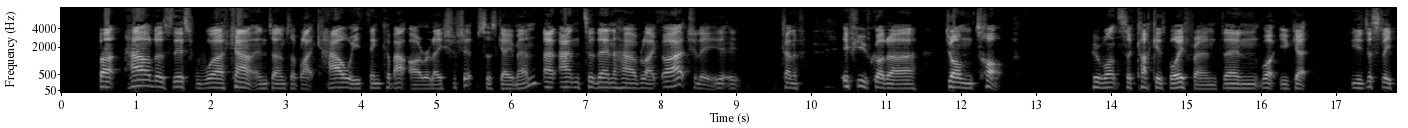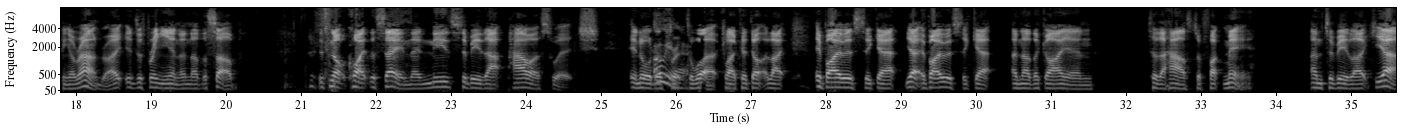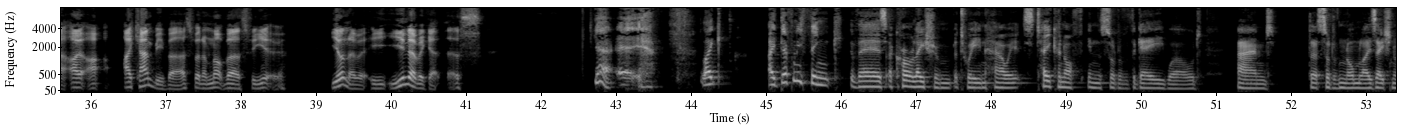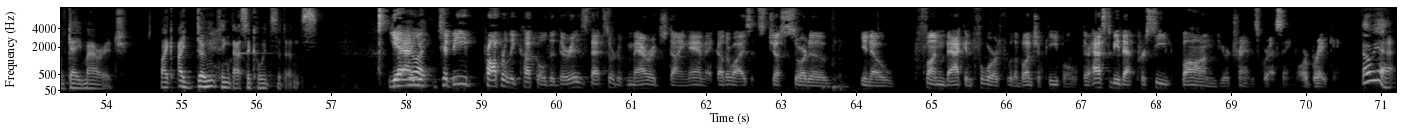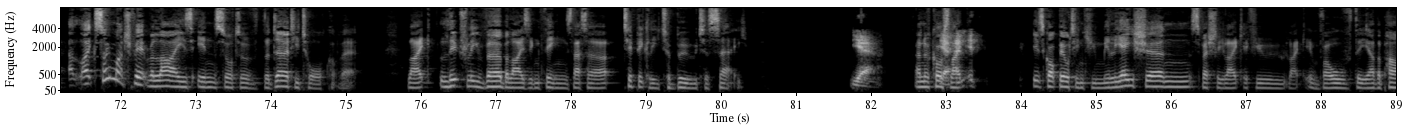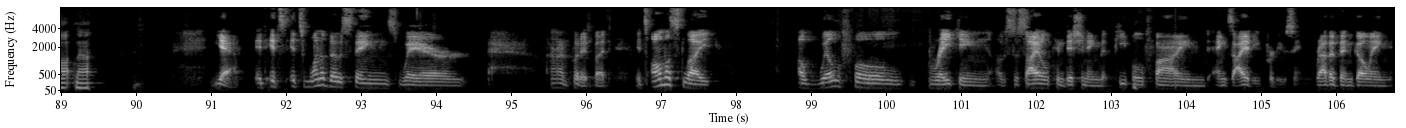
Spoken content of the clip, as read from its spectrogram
but how does this work out in terms of like how we think about our relationships as gay men? And, and to then have like, oh, actually, it- kind of, if you've got a Dom top who wants to cuck his boyfriend, then what you get? You're just sleeping around, right? You're just bringing in another sub it's not quite the same. There needs to be that power switch in order Oh, for yeah. it to work. Like a like if I was to get yeah, if I was to get another guy in to the house to fuck me, and to be like, yeah, I I, I can be verse, but I'm not verse for you. You'll never you, never get this. Yeah, eh, like I definitely think there's a correlation between how it's taken off in the sort of the gay world and the sort of normalization of gay marriage. Like I don't think that's a coincidence. Yeah, right. to be properly cuckolded, there is that sort of marriage dynamic. Otherwise, it's just sort of, you know, fun back and forth with a bunch of people. There has to be that perceived bond you're transgressing or breaking. Oh yeah, uh, like so much of it relies in sort of the dirty talk of it. Like literally verbalizing things that are typically taboo to say. Yeah. And of course yeah, like it, it's got built-in humiliation, especially like if you like involve the other partner. yeah, it, it's it's one of those things where I don't know how to put it, but it's almost like a willful breaking of societal conditioning that people find anxiety producing, rather than going,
